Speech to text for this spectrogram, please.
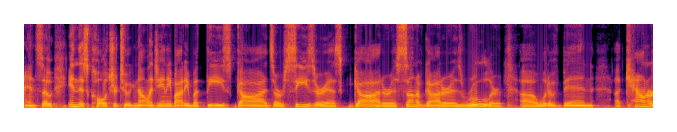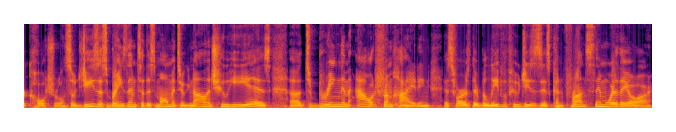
And so, in this culture, to acknowledge anybody but these gods or Caesar as God or as Son of God or as ruler uh, would have been uh, countercultural. And so, Jesus brings them to this moment to acknowledge who He is, uh, to bring them out from hiding as far as their belief of who Jesus is, confronts them where they are,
